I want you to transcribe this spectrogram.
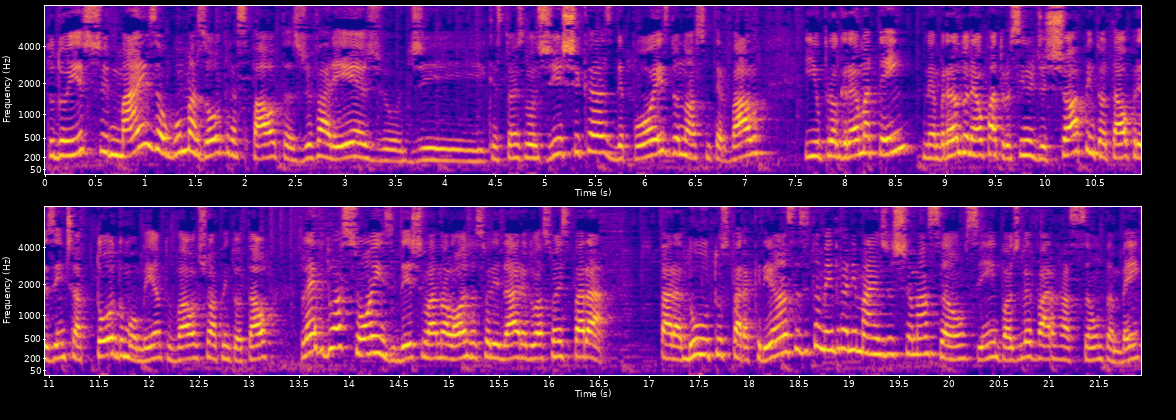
Tudo isso e mais algumas outras pautas de varejo, de questões logísticas, depois do nosso intervalo. E o programa tem, lembrando, né, o patrocínio de Shopping Total presente a todo momento. Vá ao Shopping Total, leve doações e deixe lá na loja solidária doações para, para adultos, para crianças e também para animais de estimação. Sim, pode levar ração também,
